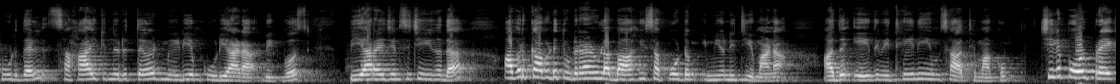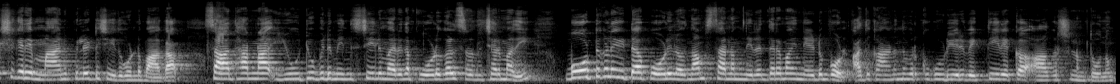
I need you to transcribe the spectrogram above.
കൂടുതൽ സഹായിക്കുന്ന ഒരു തേർഡ് മീഡിയം കൂടിയാണ് Bigg Boss. P R agency ചെയ്യുന്നത് അവർക്ക് അവിടെ തുടരാനുള്ള ബാഹ്യ സപ്പോർട്ടും ഇമ്മ്യൂണിറ്റിയുമാണ്. അത് ഏത് വിധേനയും സാധ്യമാക്കും. ചിലപ്പോൾ പ്രേക്ഷകരെ മാനിപ്പുലേറ്റ് ചെയ്തുകൊണ്ടുമാകാം. സാധാരണ യൂട്യൂബിലും ഇൻസ്റ്റയിലും വരുന്ന പോളുകൾ ശ്രദ്ധിച്ചാൽ മതി. ബോട്ടുകളെ ഇട്ട് പോളിൽ ഒന്നാം സ്ഥാനം നിരന്തരമായി നേടുമ്പോൾ അത് കാണുന്നവർക്ക് കൂടി ഒരു വ്യക്തിയിലേക്ക് ആകർഷണം തോന്നും.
